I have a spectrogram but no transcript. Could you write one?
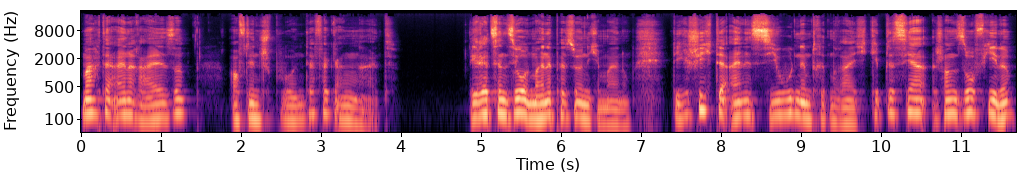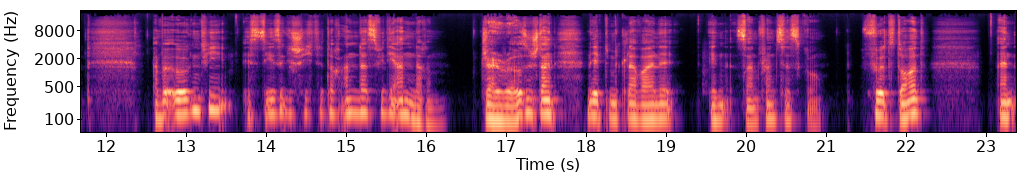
macht er eine Reise auf den Spuren der Vergangenheit. Die Rezension, meine persönliche Meinung. Die Geschichte eines Juden im Dritten Reich gibt es ja schon so viele, aber irgendwie ist diese Geschichte doch anders wie die anderen. Jerry Rosenstein lebt mittlerweile in San Francisco, führt dort ein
